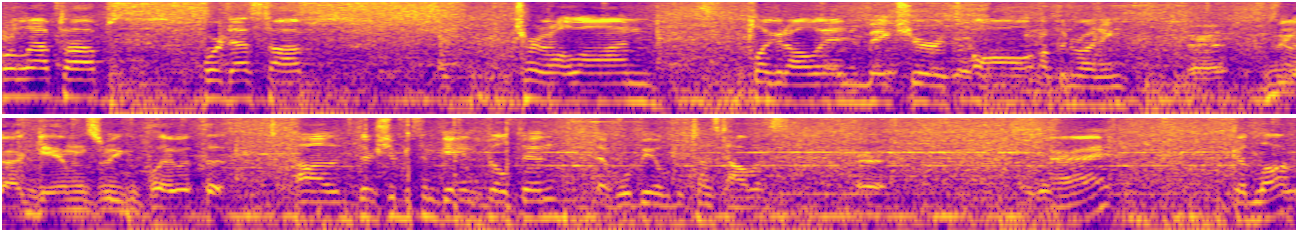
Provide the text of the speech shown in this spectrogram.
Four laptops, four desktops. Turn it all on, plug it all in, make sure it's all up and running. All right. We got games we can play with it. Uh, there should be some games built in that we'll be able to test out with. All right. All right. Good luck.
